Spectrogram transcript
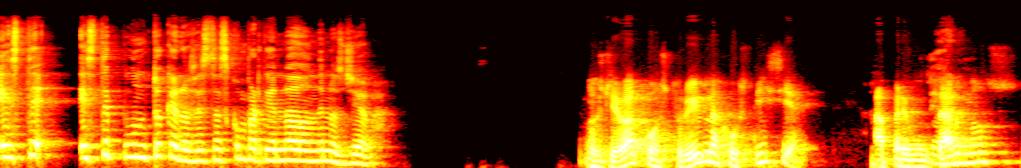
este, este punto que nos estás compartiendo, ¿a dónde nos lleva? Nos lleva a construir la justicia, a preguntarnos,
